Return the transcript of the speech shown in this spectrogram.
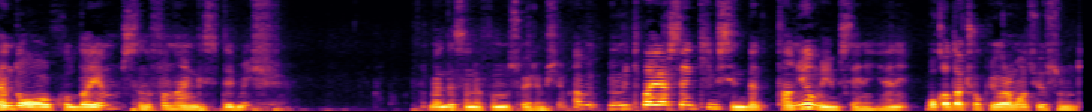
Ben de o okuldayım. Sınıfın hangisi demiş. Ben de sınıfımı söylemişim. Abi Ümit Bayar sen kimsin? Ben tanıyor muyum seni? Yani bu kadar çok yorum atıyorsun.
